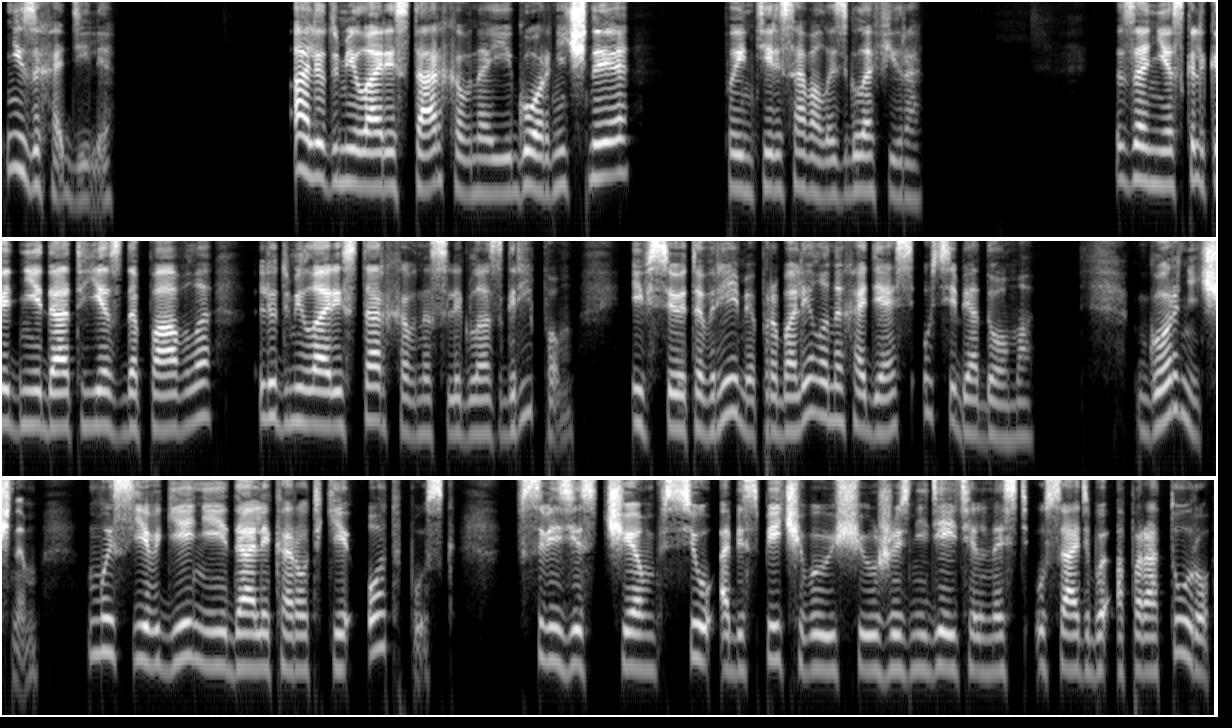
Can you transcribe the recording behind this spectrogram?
не заходили. «А Людмила Аристарховна и горничные?» — поинтересовалась Глафира. За несколько дней до отъезда Павла Людмила Аристарховна слегла с гриппом и все это время проболела, находясь у себя дома. Горничным мы с Евгенией дали короткий отпуск, в связи с чем всю обеспечивающую жизнедеятельность усадьбы аппаратуру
